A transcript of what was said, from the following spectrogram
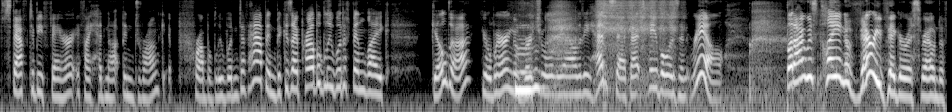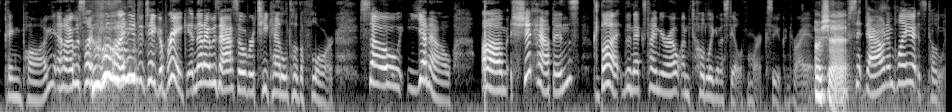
staff to be fair, if I had not been drunk, it probably wouldn't have happened because I probably would have been like, Gilda, you're wearing a virtual reality headset. That table isn't real. But I was playing a very vigorous round of ping pong, and I was like, "Ooh, I need to take a break." And then I was ass over tea kettle to the floor. So you know, um, shit happens, but the next time you're out, I'm totally gonna steal it from work so you can try it. Oh shit! Sit down and play it, it's totally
